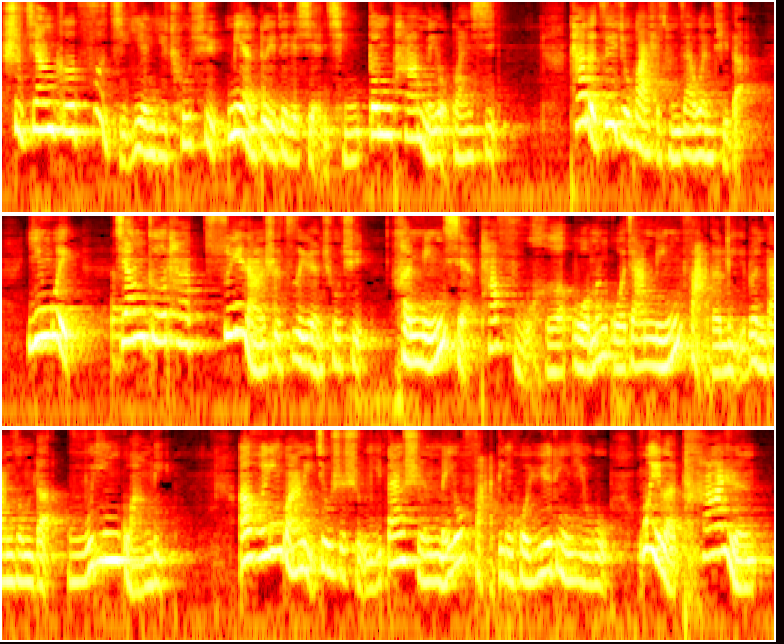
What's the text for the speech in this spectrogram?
是江哥自己愿意出去面对这个险情，跟他没有关系。他的这句话是存在问题的，因为江哥他虽然是自愿出去。很明显，他符合我们国家民法的理论当中的无因管理，而无因管理就是属于当事人没有法定或约定义务，为了他人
